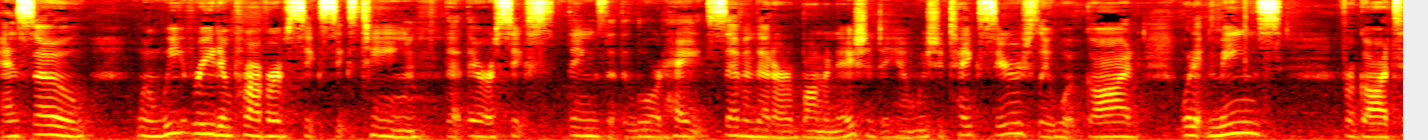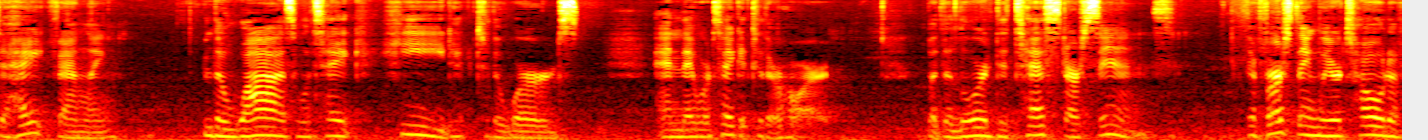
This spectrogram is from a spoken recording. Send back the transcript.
And so, when we read in Proverbs 6 16 that there are six things that the Lord hates, seven that are abomination to him, we should take seriously what God, what it means for God to hate family. The wise will take heed to the words, and they will take it to their heart. But the Lord detests our sins. The first thing we are told of,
